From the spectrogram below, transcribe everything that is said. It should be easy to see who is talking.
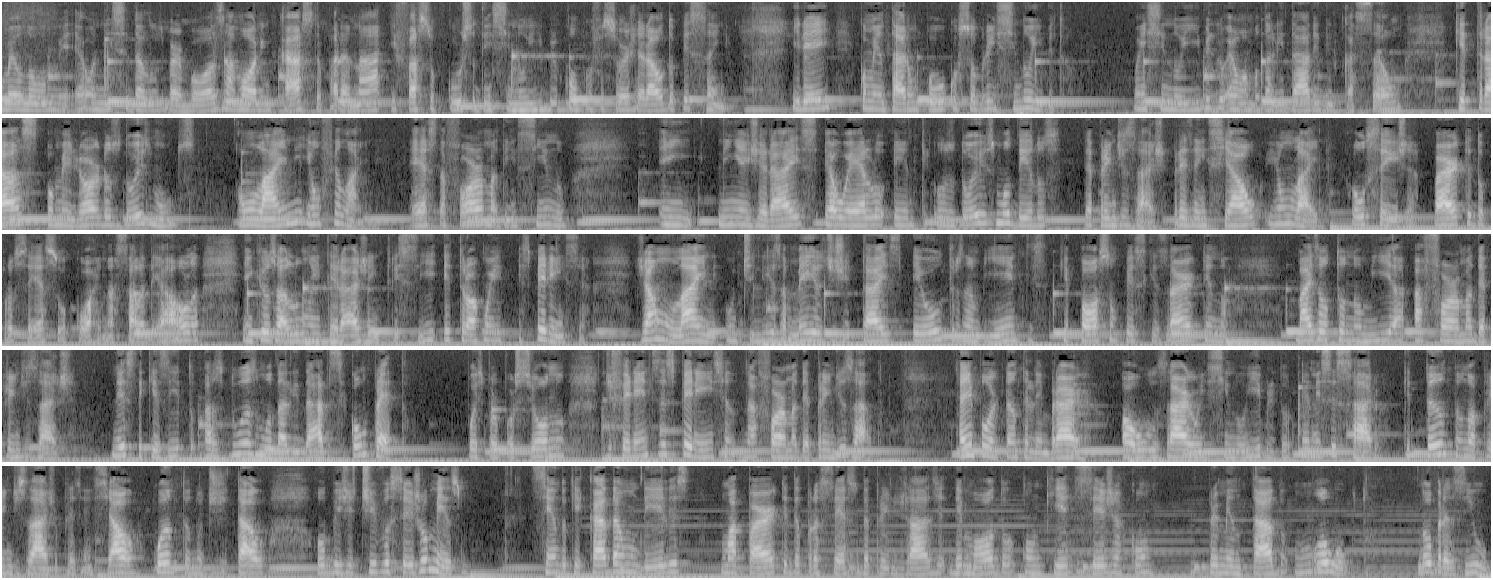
Speaker 1: meu nome é Onice da Luz Barbosa, moro em Castro, Paraná e faço curso de ensino híbrido com o professor Geraldo Peçanha. Irei comentar um pouco sobre o ensino híbrido. O ensino híbrido é uma modalidade de educação que traz o melhor dos dois mundos, online e offline. Esta forma de ensino, em linhas gerais, é o elo entre os dois modelos de aprendizagem, presencial e online, ou seja, parte do processo ocorre na sala de aula, em que os alunos interagem entre si e trocam experiência. Já online utiliza meios digitais e outros ambientes que possam pesquisar, tendo mais autonomia à forma de aprendizagem. Neste quesito, as duas modalidades se completam, pois proporcionam diferentes experiências na forma de aprendizado. É importante lembrar, ao usar o ensino híbrido, é necessário que, tanto no aprendizagem presencial quanto no digital, o objetivo seja o mesmo, sendo que cada um deles uma parte do processo de aprendizagem, de modo com que seja complementado um ou outro. No Brasil,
